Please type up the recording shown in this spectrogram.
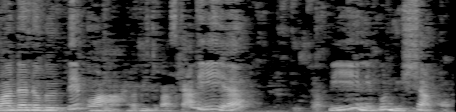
Kalau ada double tip wah lebih cepat sekali ya. Tapi ini pun bisa kok.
